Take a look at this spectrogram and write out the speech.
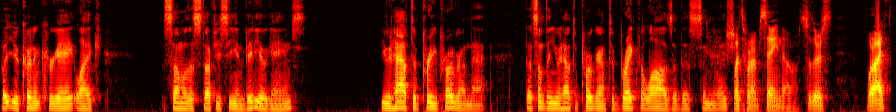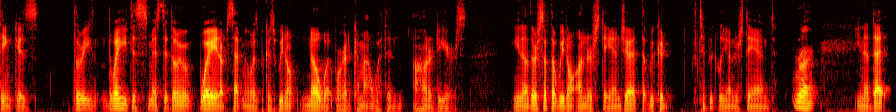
but you couldn't create like some of the stuff you see in video games. You would have to pre-program that that's something you would have to program to break the laws of this simulation That's what I'm saying, though. So there's what I think is the reason, the way he dismissed it. The only way it upset me was because we don't know what we're going to come out with in a hundred years. You know, there's stuff that we don't understand yet that we could typically understand. right You know that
